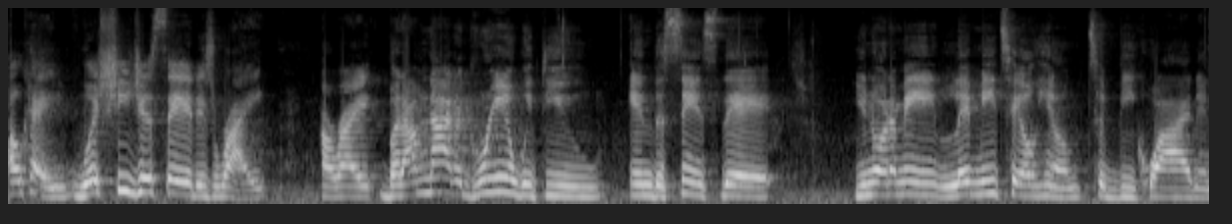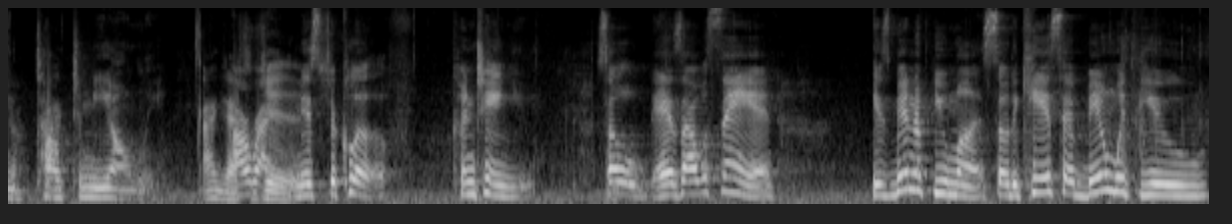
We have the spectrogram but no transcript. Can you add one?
Okay, what she just said is right. All right, but I'm not agreeing with you in the sense that you know what I mean? Let me tell him to be quiet and talk to me only. I got All right, Mr. Clough, continue. So, as I was saying, it's been a few months. So the kids have been with you.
